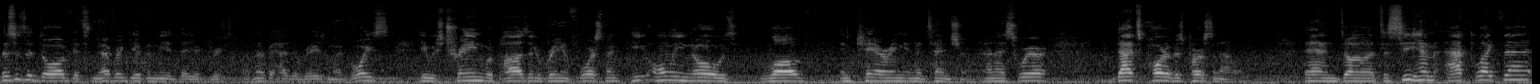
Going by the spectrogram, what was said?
this is a dog that's never given me a day of grief. I've never had to raise my voice. He was trained with positive reinforcement. He only knows love and caring and attention. And I swear that's part of his personality. And uh, to see him act like that,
